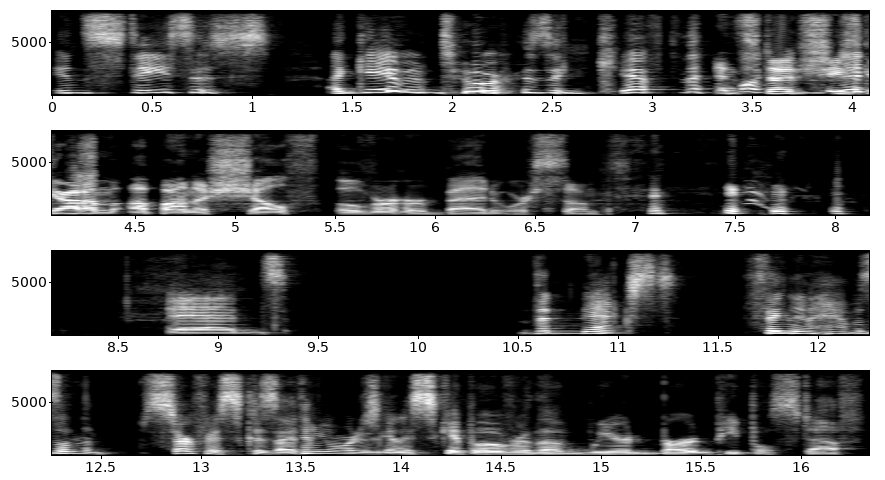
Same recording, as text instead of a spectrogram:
in stasis. I gave him to her as a gift. Instead, she's bitch. got him up on a shelf over her bed or something. And the next thing that happens on the surface, because I think we're just going to skip over the weird bird people stuff,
